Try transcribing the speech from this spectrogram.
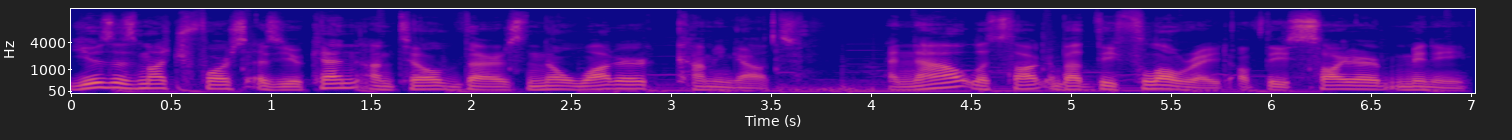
Use as much force as you can until there's no water coming out. And now let's talk about the flow rate of the Sawyer Mini.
